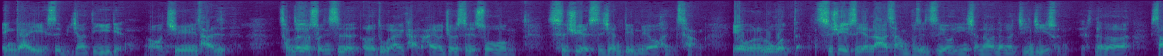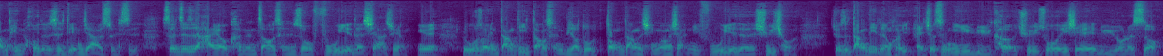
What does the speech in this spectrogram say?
应该也是比较低一点哦，因为它。从这个损失的额度来看，还有就是说持续的时间并没有很长，因为我们如果持续时间拉长，不是只有影响到那个经济损那个商品或者是店家的损失，甚至是还有可能造成说服务业的下降。因为如果说你当地造成比较多动荡的情况下，你服务业的需求就是当地人会哎，就是你旅客去做一些旅游的时候，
